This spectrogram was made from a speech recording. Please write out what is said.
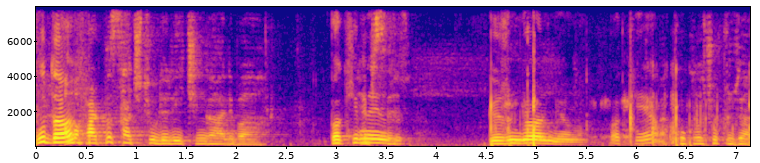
bu da Ama farklı saç türleri için galiba. bakayım ne hepsi. yazıyor. Gözüm görmüyor onu. Bakayım. Bak kokla çok güzel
